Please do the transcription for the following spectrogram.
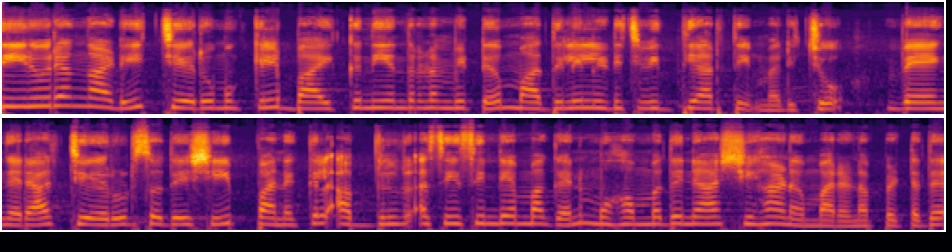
തിരൂരങ്ങാടി ചെറുമുക്കിൽ ബൈക്ക് നിയന്ത്രണം വിട്ട് മതിലിൽ ഇടിച്ച് വിദ്യാർത്ഥി മരിച്ചു. വേങ്ങര ചേറൂർ സ്വദേശി പനക്കൽ അബ്ദുൾ അസീസിന്റെ മകൻ മുഹമ്മദ് നാഷിഹാണ് മരണപ്പെട്ടത്.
